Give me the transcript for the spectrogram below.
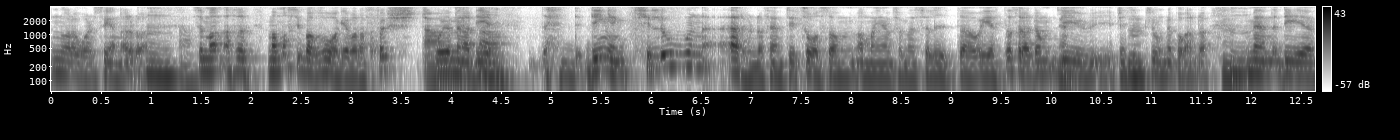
några år senare då. Mm. Så man, alltså, man måste ju bara våga vara först. Ja, och jag menar, det, Ja. Det är ingen klon R150 så som om man jämför med Celita och ETA. Sådär. De, det är ju i princip Mm. kloner på varandra. Mm. Men det är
